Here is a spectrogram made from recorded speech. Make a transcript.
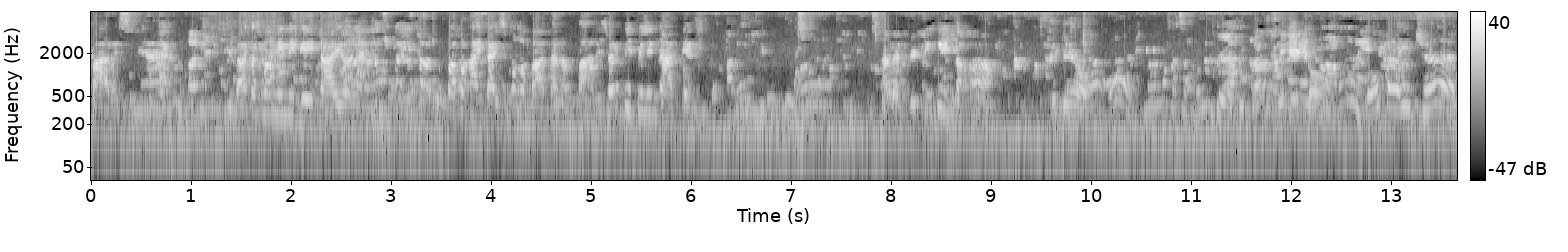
pares niya. Diba? Tapos mamimigay tayo ng, papakain tayo sa mga bata ng pares. Pero bibilin natin. Sige. Kikita ka. Sige ho. Oo, mama ka sa diba? Sige ko. Go tayo dyan.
